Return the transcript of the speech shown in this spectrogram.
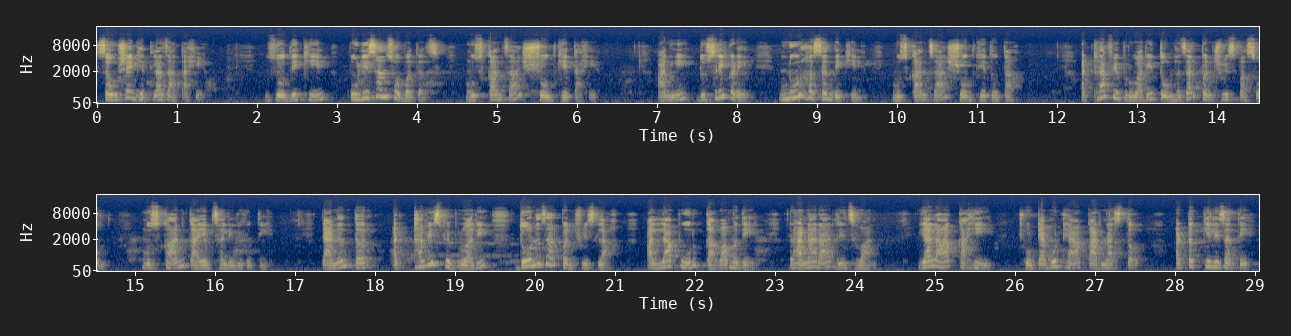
संशय घेतला जात आहे. जो देखील पोलिसांसोबतच मुस्कानचा शोध घेत आहे. आणि दुसरीकडे नूर हसन देखील मुस्कानचा शोध घेत होता. अठरा फेब्रुवारी दोन हजार पंचवीसपासून मुस्कान गायब झालेली होती. त्यानंतर अठ्ठावीस फेब्रुवारी दोन हजार पंचवीसला अल्लापूर गावामध्ये राहणारा रिझवान याला काही छोट्या मोठ्या कारणास्तव अटक केली जाते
